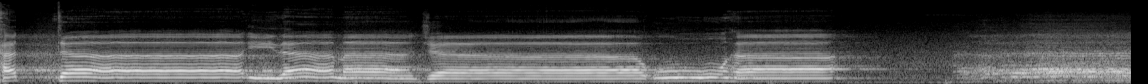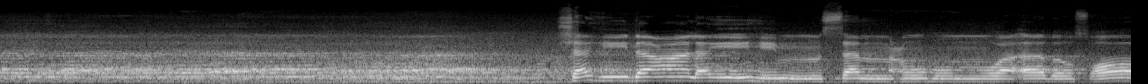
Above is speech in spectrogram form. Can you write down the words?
حتى إذا ما جاءوها شهد عليهم سمعهم وأبصارهم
